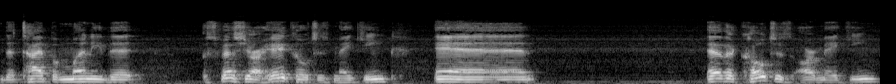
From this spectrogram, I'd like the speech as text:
the type of money that, especially our head coach is making, and other coaches are making.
